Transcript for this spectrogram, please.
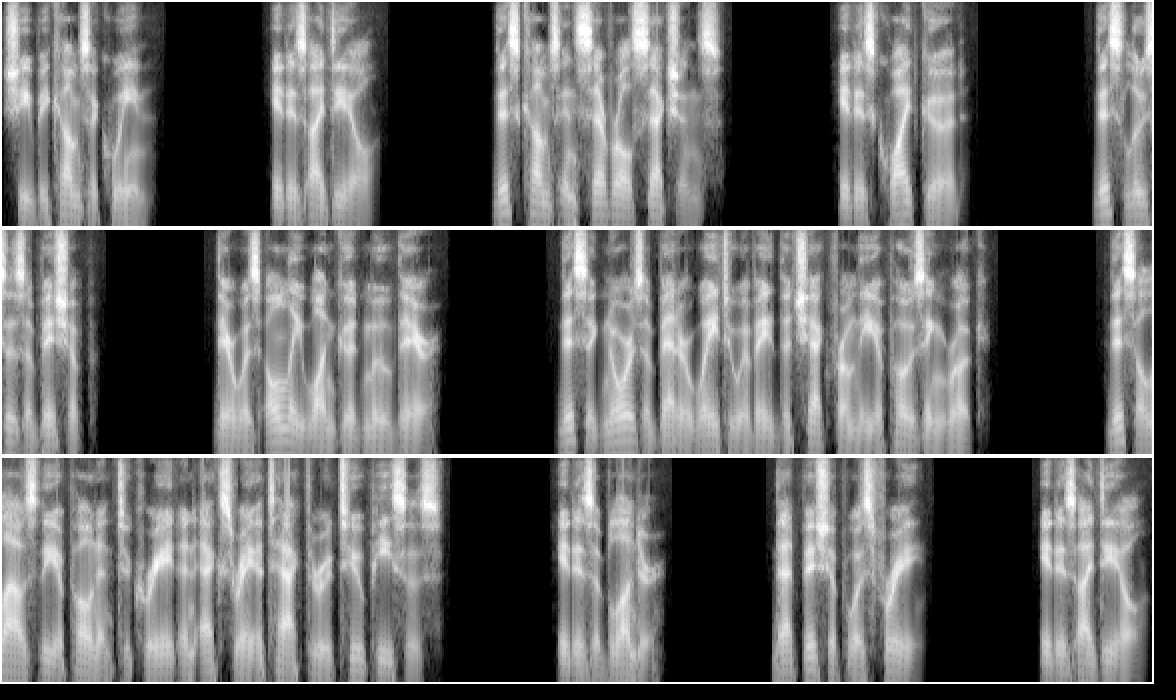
she becomes a queen. It is ideal. This comes in several sections. It is quite good. This loses a bishop. There was only one good move there. This ignores a better way to evade the check from the opposing rook. This allows the opponent to create an X-ray attack through two pieces. It is a blunder. That bishop was free. It is ideal.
